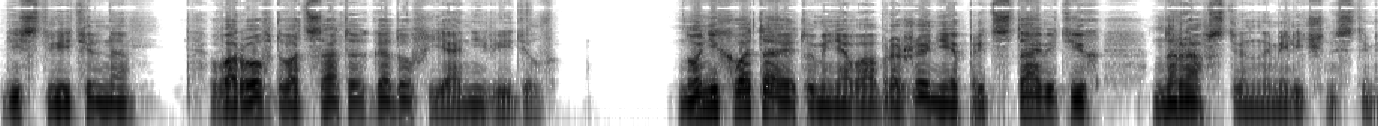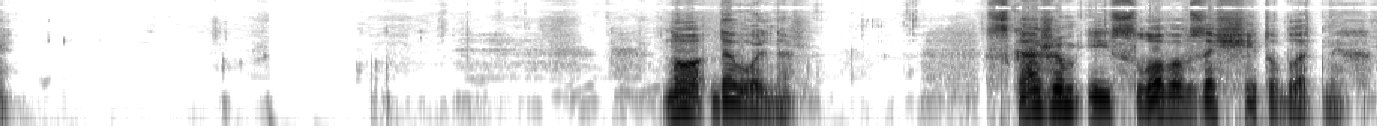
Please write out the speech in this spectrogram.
Действительно, воров двадцатых годов я не видел. Но не хватает у меня воображения представить их нравственными личностями. Но довольно. Скажем и слово в защиту блатных.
